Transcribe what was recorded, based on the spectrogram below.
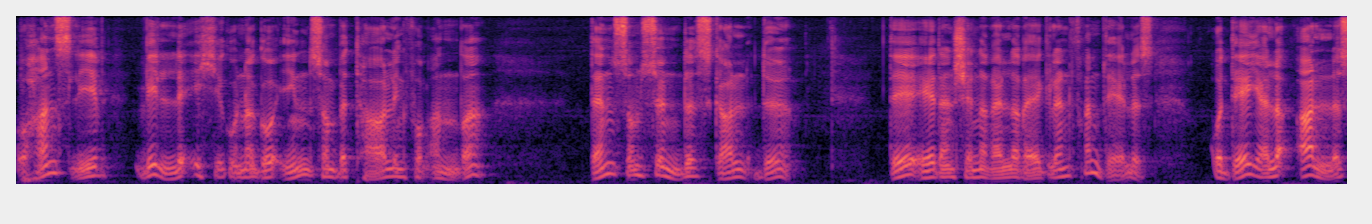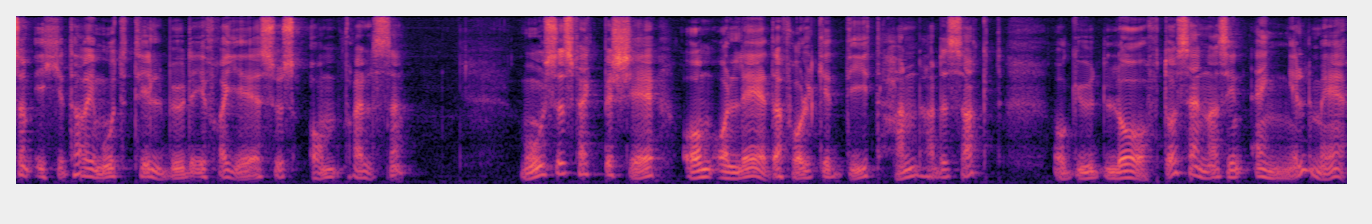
og hans liv ville ikke kunne gå inn som betaling for andre. Den som synder, skal dø. Det er den generelle regelen fremdeles, og det gjelder alle som ikke tar imot tilbudet ifra Jesus om frelse. Moses fikk beskjed om å lede folket dit han hadde sagt, og Gud lovte å sende sin engel med.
